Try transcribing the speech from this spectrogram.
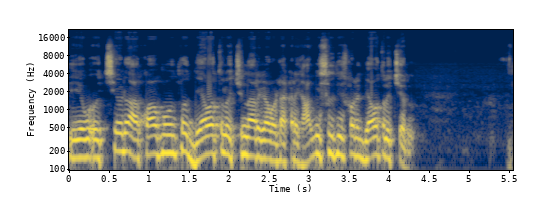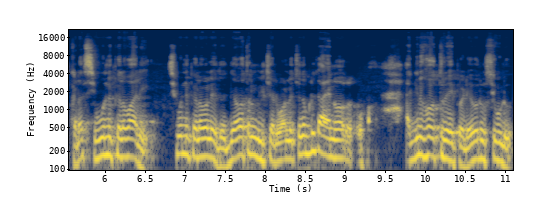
ఈ వచ్చాడు ఆ కోపంతో దేవతలు వచ్చినారు కాబట్టి అక్కడికి ఆఫీసులు తీసుకొని దేవతలు వచ్చారు. ఇక్కడ శివుడిని పిలవాలి. శివుడిని పిలవలేదు. దేవతలు పిలిచారు. వాళ్ళు వచ్చేటప్పటికి ఆయన అగ్నిహోత్రుడు అయిపోయాడు. ఎవరు? శివుడు.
